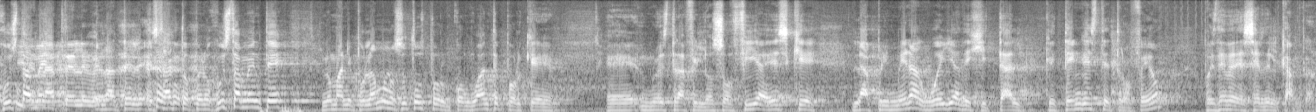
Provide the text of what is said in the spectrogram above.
justamente en la tele, exacto, pero justamente lo manipulamos nosotros por, con guante porque eh, nuestra filosofía es que la primera huella digital que tenga este trofeo, pues debe de ser del campeón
